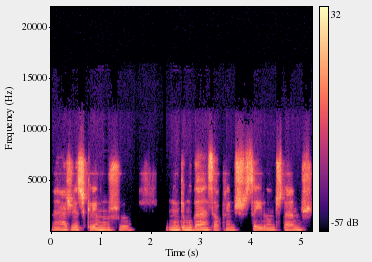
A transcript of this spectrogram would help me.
Né? Às vezes queremos uh, muita mudança ou queremos sair de onde estamos.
